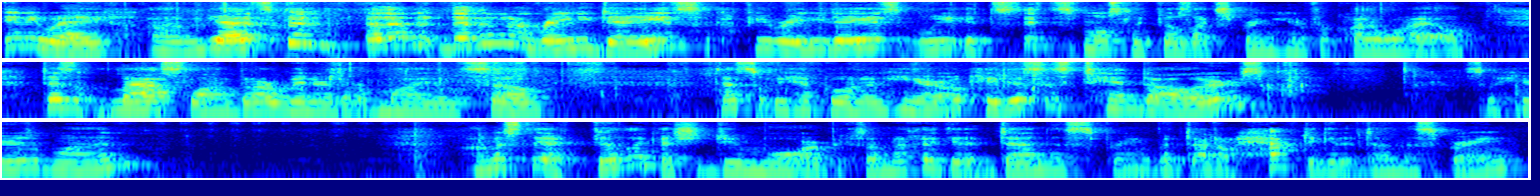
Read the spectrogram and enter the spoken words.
Anyway, um, yeah, it's been other than rainy days, a few rainy days. We it's it's mostly feels like spring here for quite a while. It doesn't last long, but our winters are mild, so that's what we have going on here. Okay, this is ten dollars. So here's one. Honestly, I feel like I should do more because I'm not going to get it done this spring, but I don't have to get it done this spring.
